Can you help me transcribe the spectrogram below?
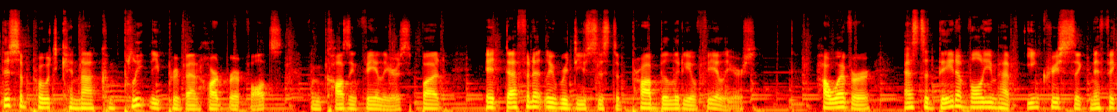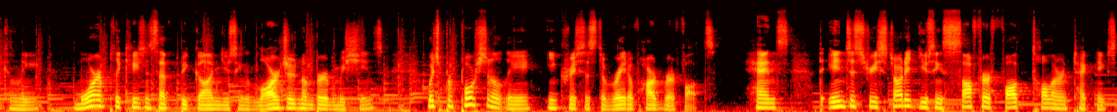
This approach cannot completely prevent hardware faults from causing failures, but it definitely reduces the probability of failures. However, as the data volume have increased significantly, more applications have begun using larger number of machines, which proportionally increases the rate of hardware faults. Hence, the industry started using software fault tolerant techniques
